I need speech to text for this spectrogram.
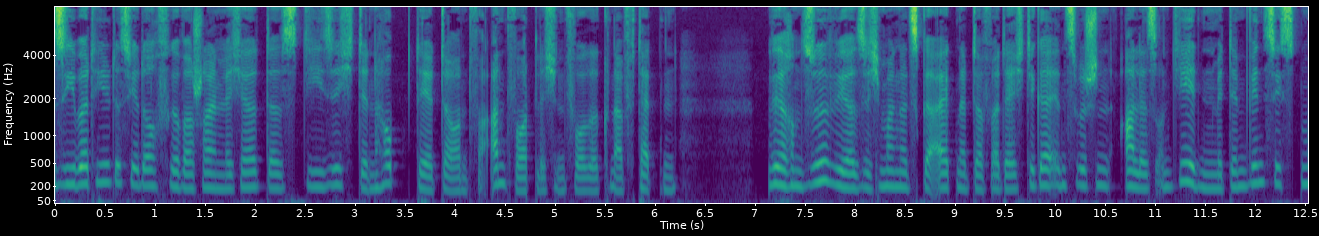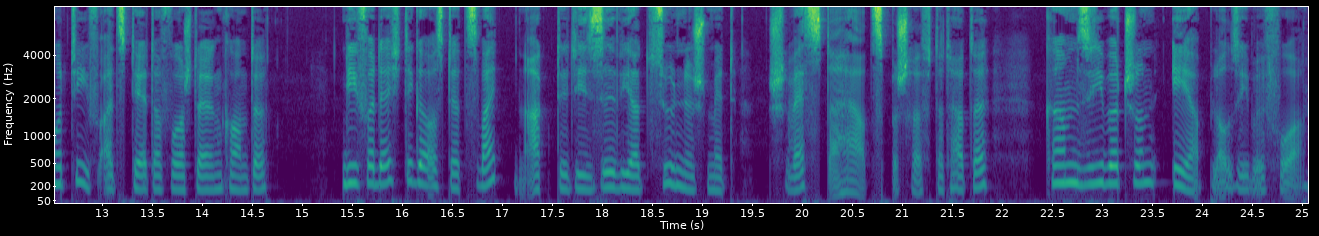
Siebert hielt es jedoch für wahrscheinlicher, dass die sich den Haupttäter und Verantwortlichen vorgeknöpft hätten, während Sylvia sich mangels geeigneter Verdächtiger inzwischen alles und jeden mit dem winzigsten Motiv als Täter vorstellen konnte. Die Verdächtige aus der zweiten Akte, die Sylvia zynisch mit Schwesterherz beschriftet hatte, kam Siebert schon eher plausibel vor.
